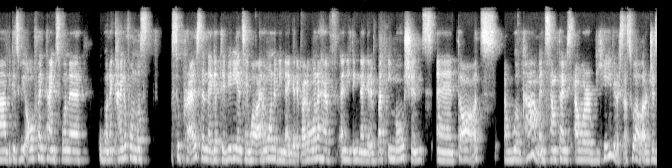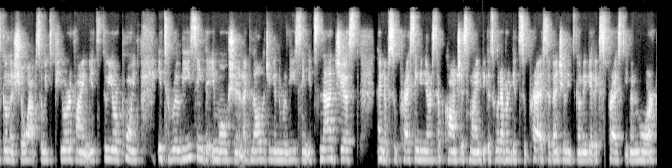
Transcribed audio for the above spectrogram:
uh, because we oftentimes want to want to kind of almost suppress the negativity and say well i don't want to be negative. I don't want to have anything negative but emotions and thoughts uh, will come. And sometimes our behaviors as well are just going to show up. So it's purifying. It's to your point it's releasing the emotion acknowledging and releasing. It's not just kind of suppressing in your subconscious mind because whatever gets suppressed eventually it's going to get expressed even more.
